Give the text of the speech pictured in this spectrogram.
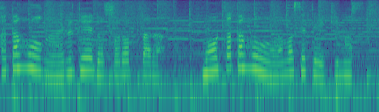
片方がある程度揃ったら、もう片方を合わせていきます。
